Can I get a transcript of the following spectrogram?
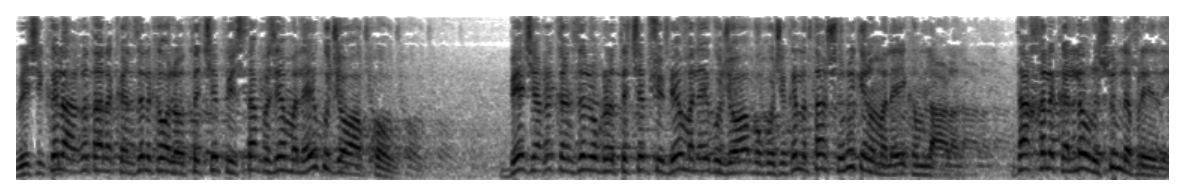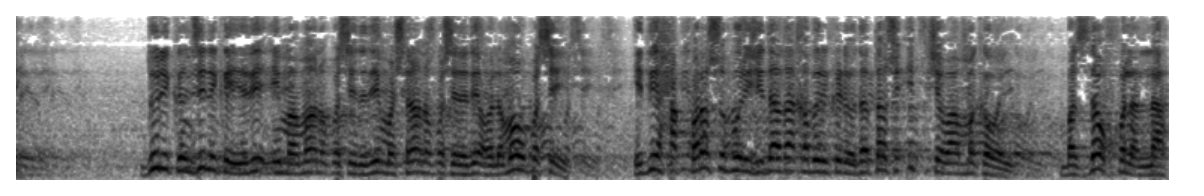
وی چې کله هغه تعالی کنسل کول او ته چې پیستا په ځای ملائکه جواب کو به چې هغه کنسل وکړه ته چپ شو به ملائکه جواب کو چې کله تا شروع کینو ملائکه هم لاړه دا خلک الله رسول لپاره دی دوری کنځي لیکي د دې امامانو پسې د دې مشرانو پسې د دې علماو پسې د دې حق پرسو پوری چې دا دا خبرې کړي دا تاسو هیڅ جواب مکوئ بس دا خپل الله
